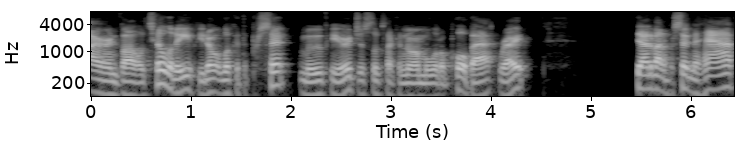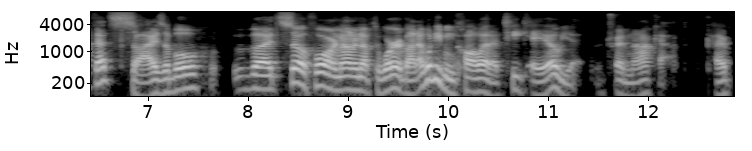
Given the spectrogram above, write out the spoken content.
higher in volatility. If you don't look at the percent move here, it just looks like a normal little pullback, right? down about a percent and a half. That's sizable, but so far not enough to worry about. I wouldn't even call that a TKO yet, a trend knockout. Okay.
